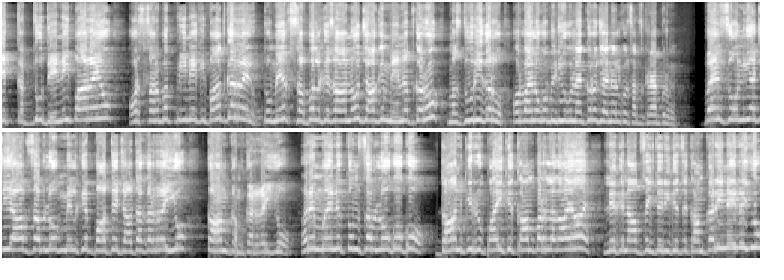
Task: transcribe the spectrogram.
एक कद्दू दे नहीं पा रहे हो? और शरबत पीने की बात कर रहे हो? तुम एक सफल किसान हो, जाके मेहनत करो, मजदूरी करो और भाई लोगों को वीडियो को लाइक करो चैनल को सब्सक्राइब करो। बहन सोनिया जी, आप सब लोग मिलके बातें ज़्यादा कर रही हो, काम कम कर रही हो? अरे मैंने तुम सब लोगों को दान की रुपाई के काम पर लगाया है, लेकिन आप सही तरीके से काम कर ही नहीं रही हो।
